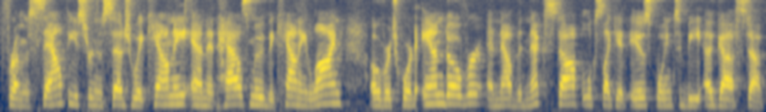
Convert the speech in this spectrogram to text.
from southeastern Sedgwick County and it has moved the county line over toward Andover. And now the next stop looks like it is going to be Augusta.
